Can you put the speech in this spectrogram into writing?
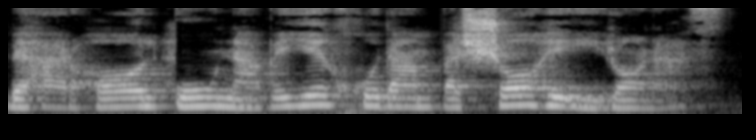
به هر حال او نوه خودم و شاه ایران است.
